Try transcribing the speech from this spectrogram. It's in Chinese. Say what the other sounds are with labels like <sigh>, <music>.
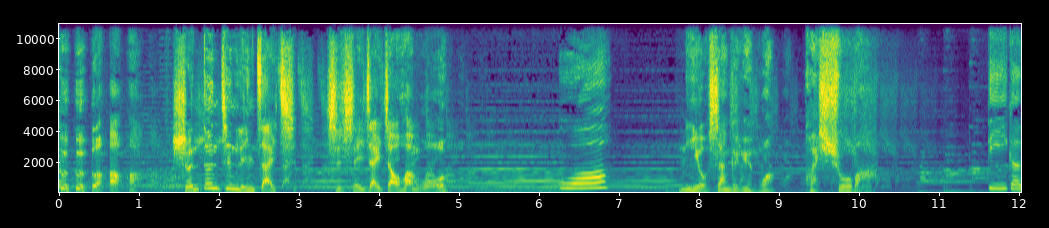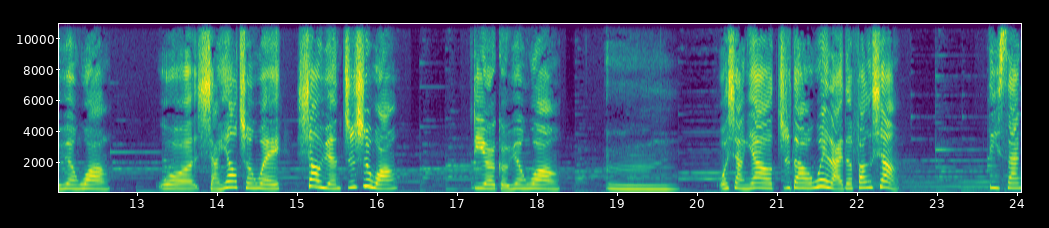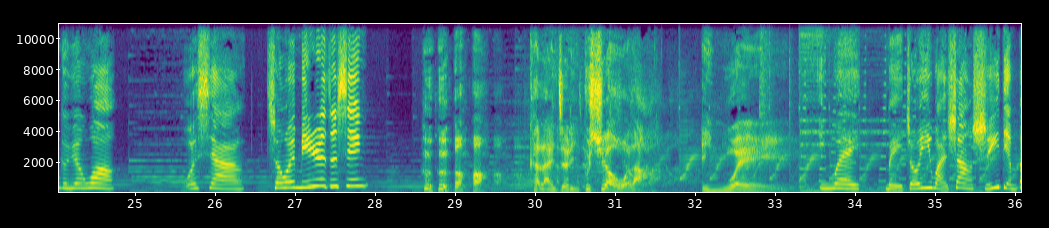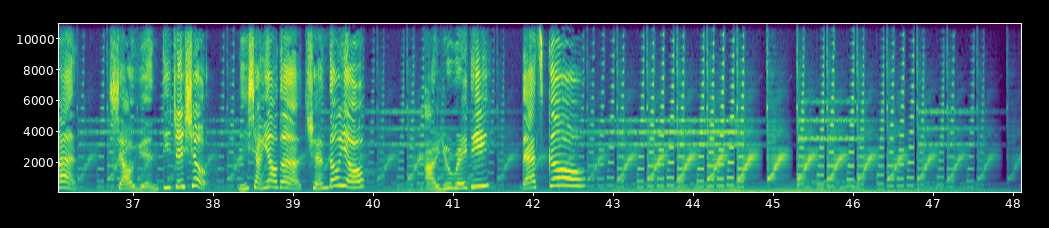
呵呵哈哈哈！神灯精灵在此，是谁在召唤我？我。你有三个愿望，快说吧。第一个愿望，我想要成为校园知识王。第二个愿望，嗯，我想要知道未来的方向。第三个愿望，我想成为明日之星。呵呵哈哈，看来这里不需要我啦，因为因为每周一晚上十一点半，校园 DJ 秀，你想要的全都有。Are you ready? Let's go.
